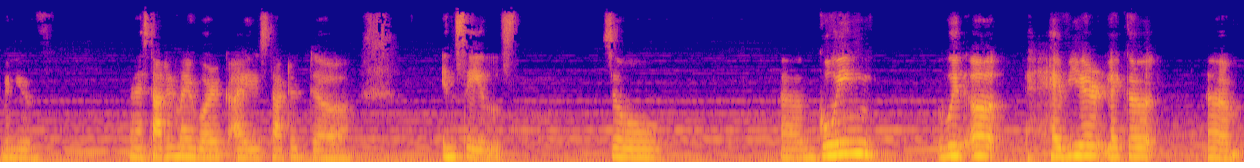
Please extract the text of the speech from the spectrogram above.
when you when I started my work, I started uh, in sales. So uh, going with a heavier, like a um,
